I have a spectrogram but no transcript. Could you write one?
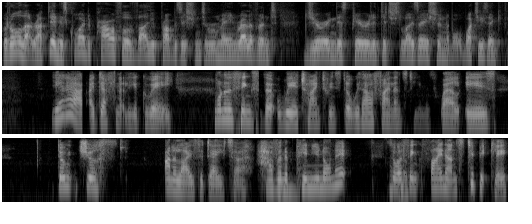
with all that wrapped in, it's quite a powerful value proposition to remain relevant during this period of digitalization. What do you think? Yeah, I definitely agree. One of the things that we're trying to instill with our finance team as well is don't just analyze the data, have an mm. opinion on it. So okay. I think finance typically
